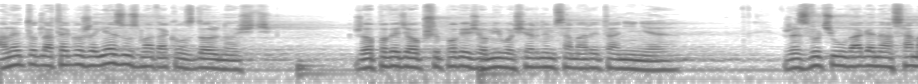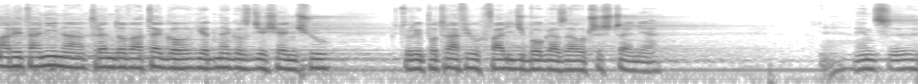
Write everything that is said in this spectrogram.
ale to dlatego, że Jezus ma taką zdolność, że opowiedział przypowieść o miłosiernym Samarytaninie, że zwrócił uwagę na Samarytanina trędowatego, jednego z dziesięciu, który potrafił chwalić Boga za oczyszczenie. Więc y,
